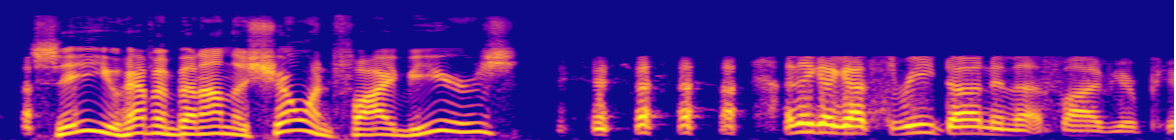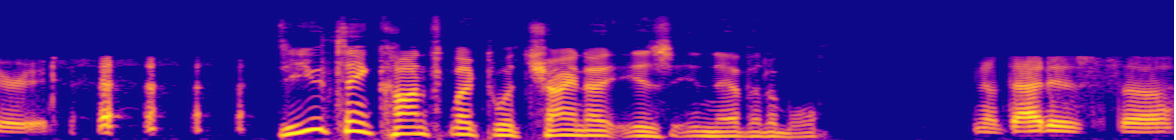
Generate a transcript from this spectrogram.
See, you haven't been on the show in five years. I think I got three done in that five-year period. Do you think conflict with China is inevitable? You know, that is the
